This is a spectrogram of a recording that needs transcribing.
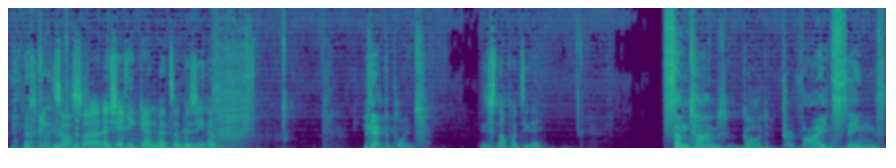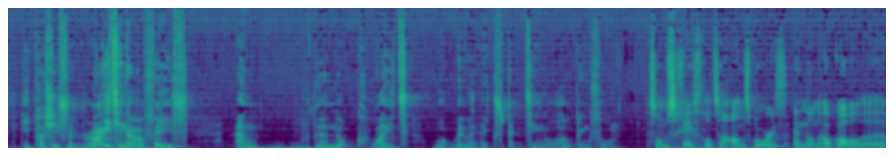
Misschien zelfs eh, een jerrycan met eh, benzine. You get the point. Die snappen het idee. Sometimes God provides things, He pushes them right in our face, and they're not quite what we were expecting or hoping for. Soms geeft God een antwoord en dan ook al eh,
